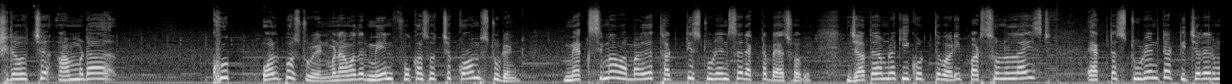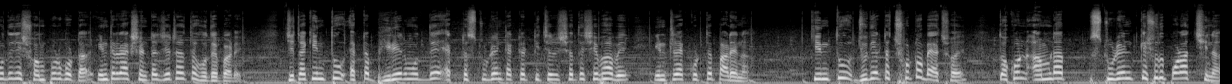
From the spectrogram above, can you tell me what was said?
সেটা হচ্ছে আমরা খুব অল্প স্টুডেন্ট মানে আমাদের মেন ফোকাস হচ্ছে কম স্টুডেন্ট ম্যাক্সিমাম আমাদের থার্টি স্টুডেন্টসের একটা ব্যাচ হবে। যাতে আমরা কি করতে পারি পার্সোনালাইজড একটা স্টুডেন্ট আর টিচারের মধ্যে যে সম্পর্কটা ইন্টারাকশনটা যেটাতে হতে পারে, যেটা কিন্তু একটা ভিড়ের মধ্যে একটা স্টুডেন্ট একটা টিচারের সাথে সেভাবে ইন্টারাক্ট করতে পারে না। কিন্তু যদি একটা ছোট ব্যাচ হয়, তখন আমরা স্টুডেন্টকে শুধু পড়াচ্ছি না,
